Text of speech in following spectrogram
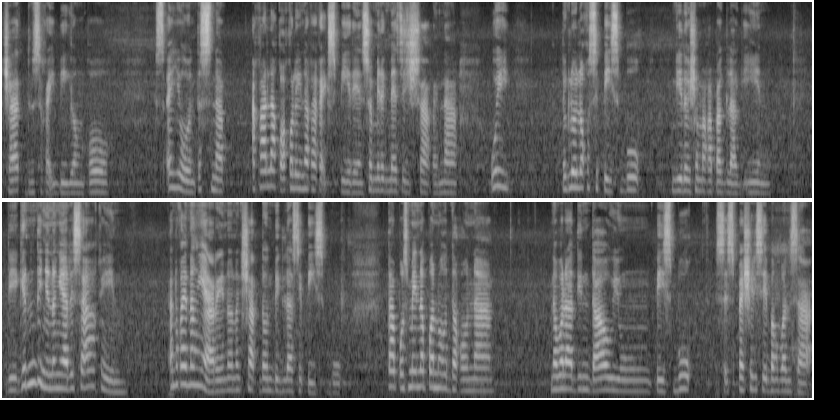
chat dun sa kaibigan ko. Tapos ayun, tapos na, akala ko ako lang nakaka-experience. So, may nag-message sa akin na, uy, nagloloko si Facebook. Hindi daw siya makapag-login. Di, ganun din yung nangyari sa akin. Ano kaya nangyari no nag-shutdown bigla si Facebook? Tapos may napanood ako na nawala din daw yung Facebook, especially sa ibang bansa.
